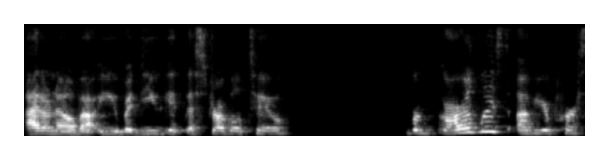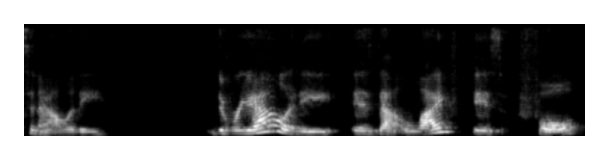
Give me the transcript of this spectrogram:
I don't know about you, but do you get the struggle too? Regardless of your personality, the reality is that life is full.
